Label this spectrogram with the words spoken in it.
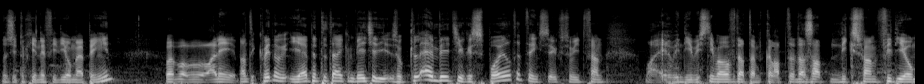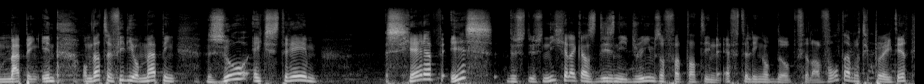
Er zit toch geen videomapping in? Allee, want ik weet nog, jij bent het eigenlijk een beetje, zo'n klein beetje gespoild hebt. En ik zoiets van, maar Erwin die wist niet meer of dat hem klapte. Daar zat niks van videomapping in. Omdat de videomapping zo extreem scherp is, dus, dus niet gelijk als Disney Dreams of wat dat in de Efteling op de op Villa Volta wordt geprojecteerd,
